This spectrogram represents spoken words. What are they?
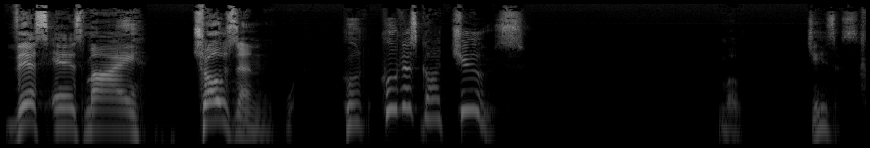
This is my chosen. Who, who does God choose? Well, Jesus.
